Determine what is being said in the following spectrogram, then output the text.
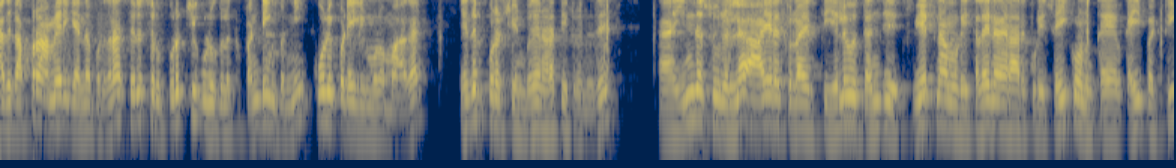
அதுக்கப்புறம் அமெரிக்கா என்ன பண்ணுதுன்னா சிறு சிறு புரட்சி குழுக்களுக்கு ஃபண்டிங் பண்ணி கூலிப்படைகள் மூலமாக எதிர்ப்புரட்சி என்பதை நடத்திட்டு இருந்தது. இந்த சூழல்ல ஆயிரத்தி தொள்ளாயிரத்தி எழுவத்தஞ்சு வியட்நாமுடைய தலைநகராக இருக்கக்கூடிய சைகோனு கை கைப்பற்றி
